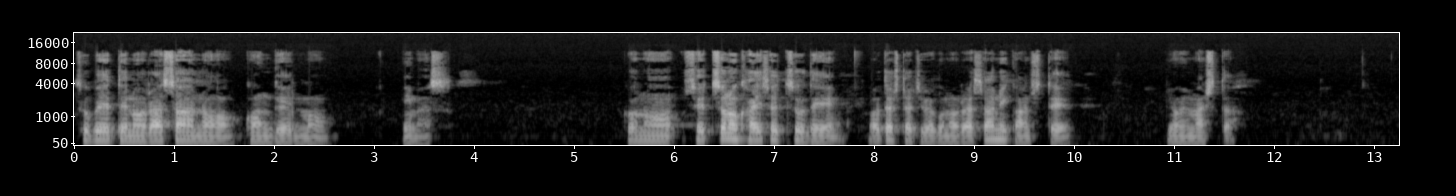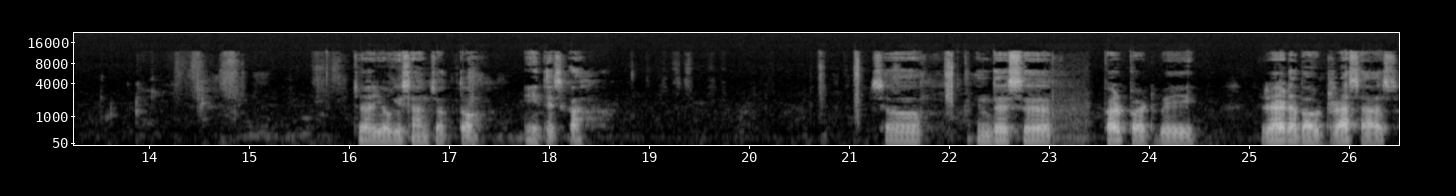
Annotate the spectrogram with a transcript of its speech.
すべてのラサの根源もいます。この説の解説で私たちはこのラサに関して読みました。じゃあ、ヨギさんちょっといいですか So, in this、uh, purport, we read about rasas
